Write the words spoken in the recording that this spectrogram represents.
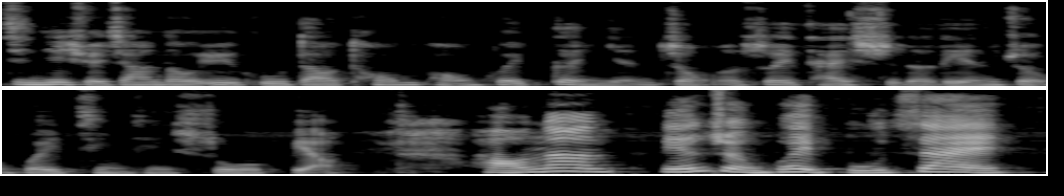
经济学家都预估到通膨会更严重了，所以才使得联准会进行缩表。好，那联准会不再。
